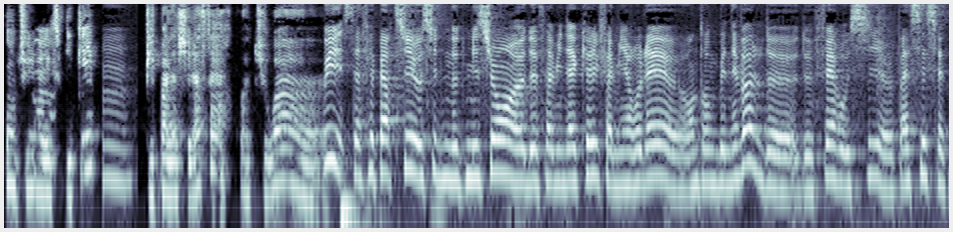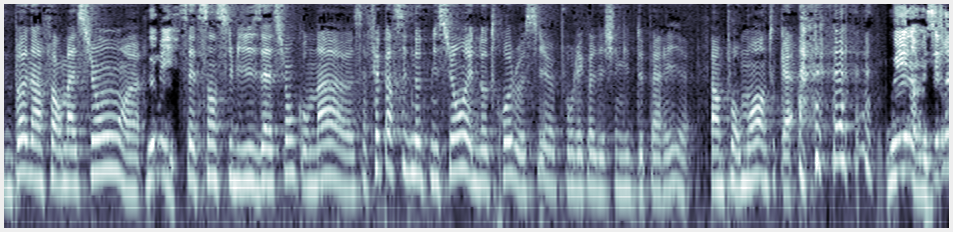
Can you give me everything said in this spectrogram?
continuer à expliquer, Hmm. puis pas lâcher l'affaire, quoi. Tu vois. euh, Oui, ça fait partie aussi de notre mission euh, de famille d'accueil, famille relais euh, en tant que bénévole, de, de faire aussi passer cette bonne information, oui, cette sensibilisation qu'on a. ça fait partie de notre mission et de notre rôle aussi pour l'école des chiens guides de Paris. Enfin, pour moi en tout cas. Oui, non, mais c'est vrai.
